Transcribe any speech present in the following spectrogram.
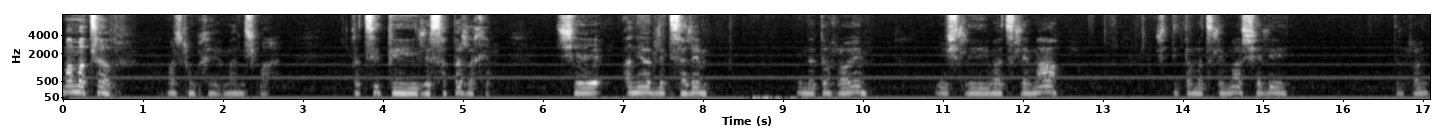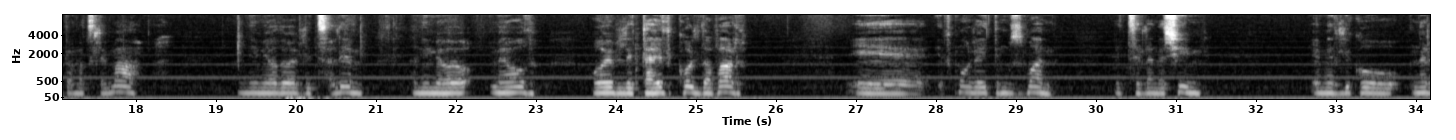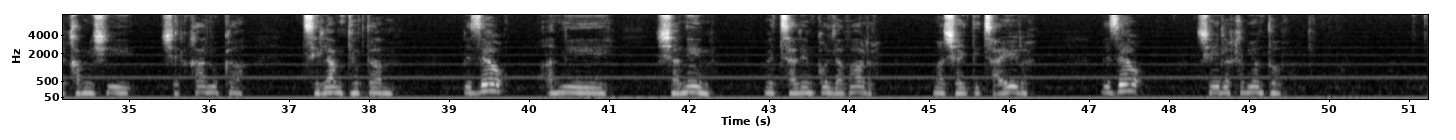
מה המצב? מה שלומכם? מה נשמע? רציתי לספר לכם שאני אוהב לצלם. הנה אתם רואים, יש לי מצלמה, יש לי את המצלמה שלי, אתם רואים את המצלמה, אני מאוד אוהב לצלם, אני מאוד, מאוד אוהב לתעד כל דבר. אה, אתמול הייתי מוזמן אצל אנשים, הם הדליקו נר חמישי של חנוכה, צילמתי אותם, וזהו, אני שנים מצלם כל דבר, מה שהייתי צעיר, וזהו, שיהיה לכם יום טוב.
